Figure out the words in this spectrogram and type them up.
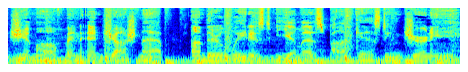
Jim Hoffman and Josh Knapp on their latest EMS podcasting journey.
